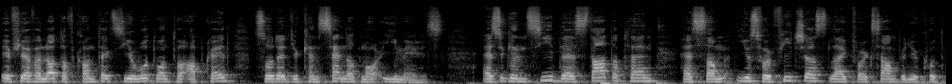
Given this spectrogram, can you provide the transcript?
if you have a lot of contacts, you would want to upgrade so that you can send out more emails. As you can see, the starter plan has some useful features, like for example, you could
